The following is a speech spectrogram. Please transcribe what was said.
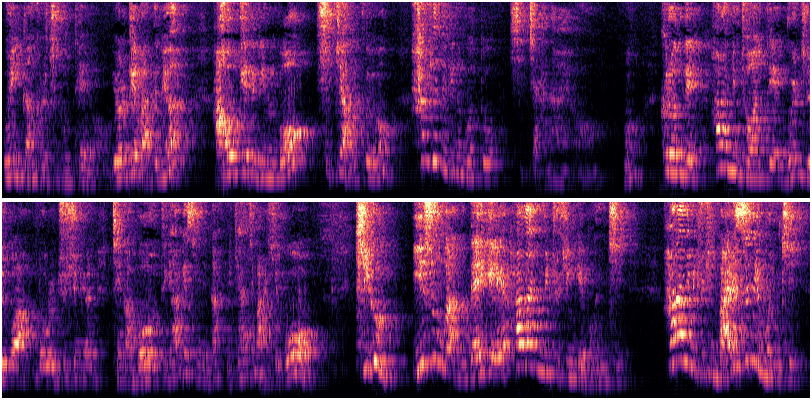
우리 인간 그렇지 못해요. 10개 받으면 9개 드리는 거 쉽지 않고요. 한 개 드리는 것도 쉽지 않아요. 어? 그런데 하나님 저한테 물질과 뭐를 주시면 제가 뭐 어떻게 하겠습니까? 이렇게 하지 마시고 지금 이 순간 내게 하나님이 주신 게 뭔지 하나님이 주신 말씀이 뭔지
